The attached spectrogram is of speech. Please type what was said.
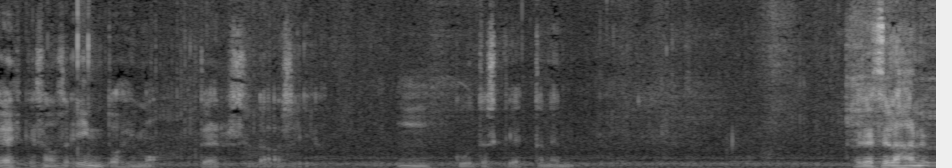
Ehkä se on se intohimo tehdä sitä asiaa. Mm. Kuitenkin, että niin, että siellähän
